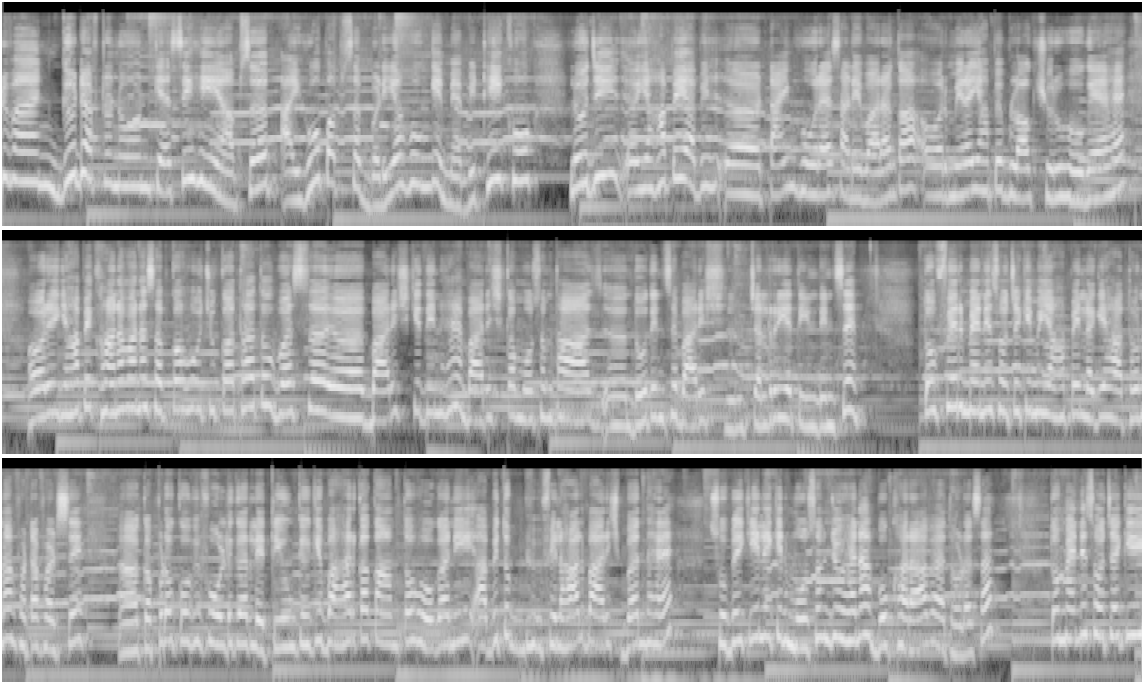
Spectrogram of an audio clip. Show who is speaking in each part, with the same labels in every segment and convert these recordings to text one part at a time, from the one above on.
Speaker 1: Everyone good afternoon कैसे हैं आप सब? आई होप आप सब बढ़िया होंगे। मैं भी ठीक हूँ। लो जी यहाँ पे अभी टाइम हो रहा है साढ़े बारह का और मेरा यहाँ पे ब्लॉग शुरू हो गया है। और यहाँ पे खाना वाना सबका हो चुका था तो बस बारिश के दिन है। बारिश का मौसम था आज दो दिन से बारिश चल रही है तीन दिन से। तो फिर मैंने सोचा कि मैं यहाँ पे लगे हाथों ना फटाफट से आ, कपड़ों को भी फोल्ड कर लेती हूँ क्योंकि बाहर का काम तो होगा नहीं। अभी तो फ़िलहाल बारिश बंद है। सुबह की लेकिन मौसम जो है ना वो ख़राब है थोड़ा सा तो मैंने सोचा कि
